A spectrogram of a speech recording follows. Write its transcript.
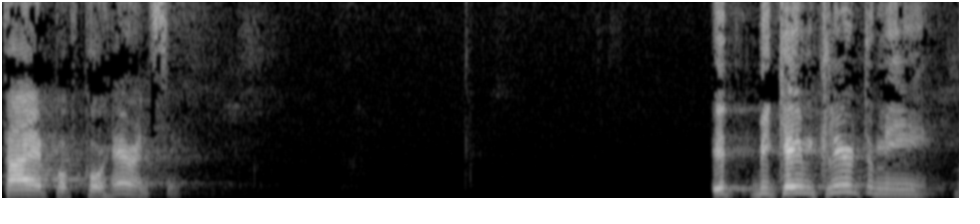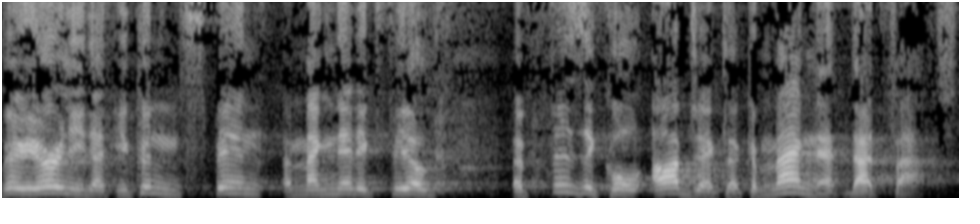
type of coherency. It became clear to me very early that you couldn't spin a magnetic field, a physical object like a magnet that fast.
